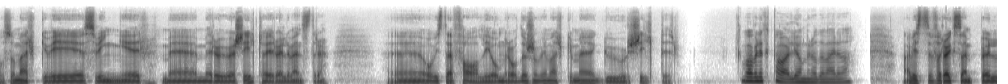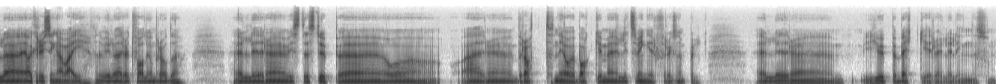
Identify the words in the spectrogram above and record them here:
og så merker vi svinger med, med, røde skilt, høyre eller venstre. Eh, og hvis det er farlige områder, som vi merker med gul skilter. Hva vil et farlig område være, da? Hvis det f.eks. Eh, ja, kryssing av vei, det vil være et farlig område. Eller hvis det stuper og er bratt nedoverbakke med litt svinger, f.eks eller uh, dype bekker eller lignende som,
